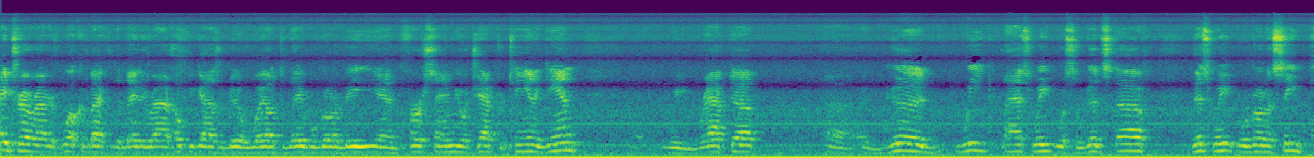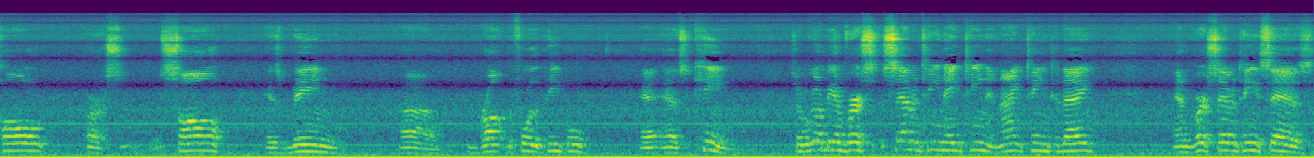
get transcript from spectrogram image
Hey Trail Riders, welcome back to the Daily Ride. Hope you guys are doing well. Today we're going to be in 1 Samuel chapter 10 again. We wrapped up uh, a good week last week with some good stuff. This week we're going to see Paul or Saul as being uh, brought before the people as king. So we're going to be in verse 17, 18, and 19 today. And verse 17 says,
